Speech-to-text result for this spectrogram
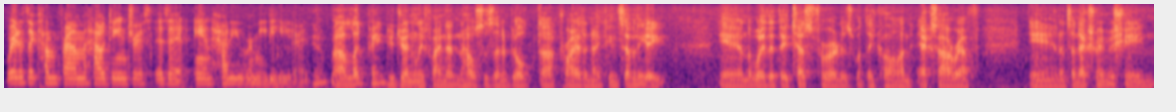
Where does it come from? How dangerous is it? And how do you remediate it? Yeah. Uh, lead paint, you generally find that in houses that are built uh, prior to 1978. And the way that they test for it is what they call an XRF. And it's an x ray machine.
